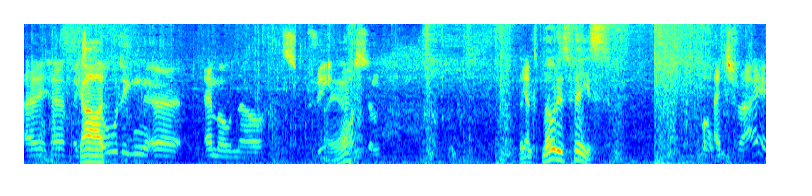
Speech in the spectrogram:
I have God. exploding uh, ammo now. It's pretty Oh, yeah? awesome. Then Yep. explode his face. I try.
